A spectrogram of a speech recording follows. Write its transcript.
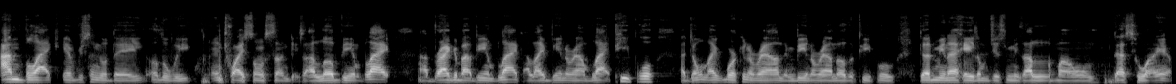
I'm black every single day of the week and twice on Sundays. I love being black. I brag about being black. I like being around black people. I don't like working around and being around other people. Doesn't mean I hate them, just means I love my own. That's who I am.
